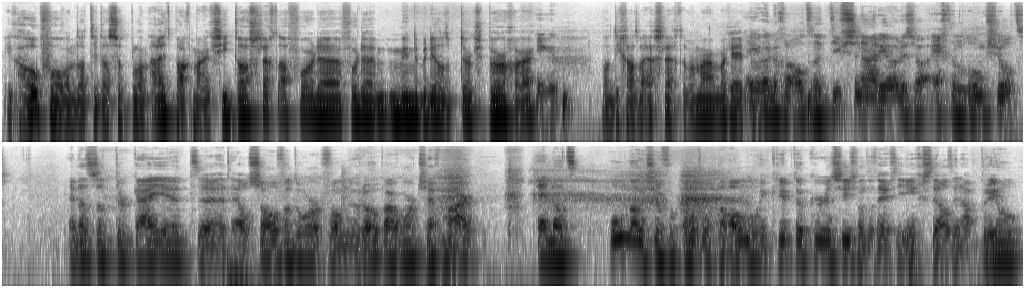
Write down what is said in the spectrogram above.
Ik hoop voor hem dat hij dat zijn plan uitpakt. Maar ik zie het wel slecht af voor de, voor de minder bedeelde Turkse burger. Ik, want die gaat wel echt slecht hebben. Maar, maar ik heb nog een alternatief scenario. Dus wel echt een longshot. En dat is dat Turkije het, uh, het El Salvador van Europa wordt, zeg maar. En dat ondanks een verbod op de handel in cryptocurrencies, want dat heeft hij ingesteld in april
